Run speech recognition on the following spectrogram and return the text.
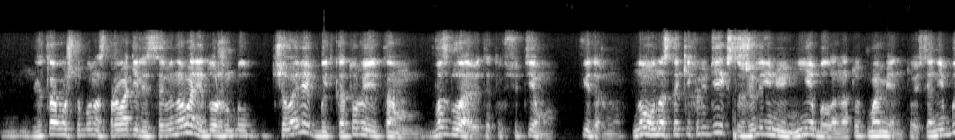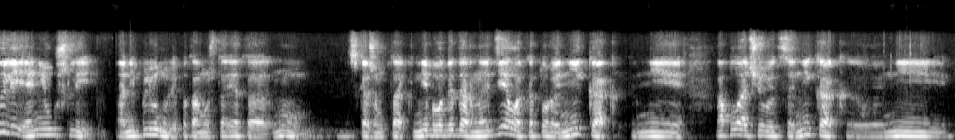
для того, чтобы у нас проводились соревнования, должен был человек быть, который там возглавит эту всю тему фидерную. Но у нас таких людей, к сожалению, не было на тот момент. То есть они были и они ушли. Они плюнули, потому что это, ну, скажем так, неблагодарное дело, которое никак не оплачивается, никак э, не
